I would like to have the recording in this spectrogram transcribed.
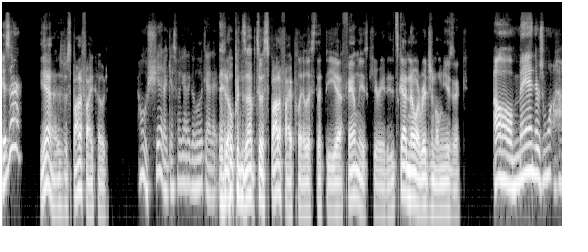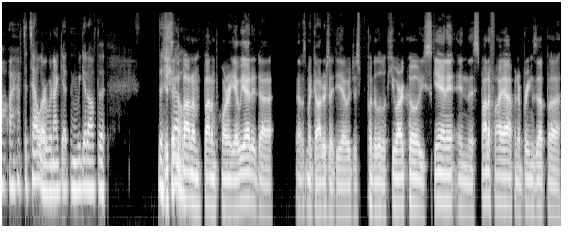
Is there? Yeah, there's a Spotify code. Oh shit! I guess I got to go look at it. It opens up to a Spotify playlist that the uh, family has curated. It's got no original music. Oh man, there's one. Oh, I have to tell her when I get when we get off the the it's show. in the bottom bottom corner. Yeah, we added uh that was my daughter's idea. I would just put a little QR code, you scan it in the Spotify app, and it brings up a,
